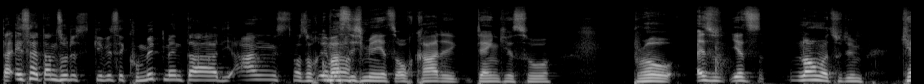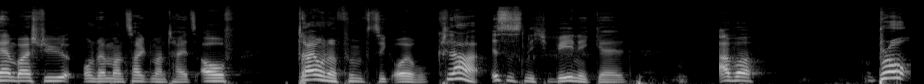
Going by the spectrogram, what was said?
da ist halt dann so das gewisse Commitment da, die Angst, was auch immer. Was ich mir jetzt auch gerade denke, so, Bro, also jetzt nochmal zu dem Kernbeispiel und wenn man sagt, man teilt es auf, 350 Euro. Klar, ist es nicht wenig Geld, aber Bro,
